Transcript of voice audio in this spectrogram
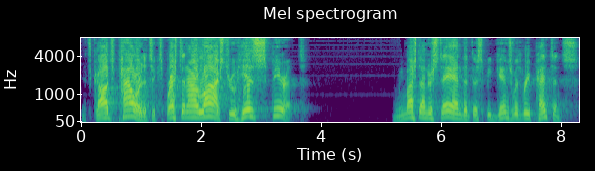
It's God's power that's expressed in our lives through His Spirit. We must understand that this begins with repentance.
